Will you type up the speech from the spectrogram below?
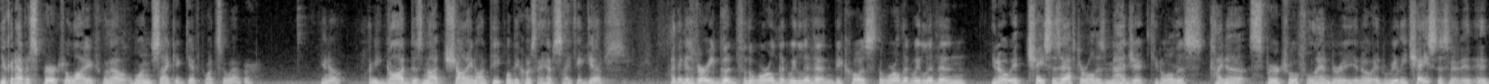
You could have a spiritual life without one psychic gift whatsoever. You know? I mean, God does not shine on people because they have psychic gifts. I think it's very good for the world that we live in because the world that we live in, you know, it chases after all this magic and all this kind of spiritual philandry. You know, it really chases it. It, it,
